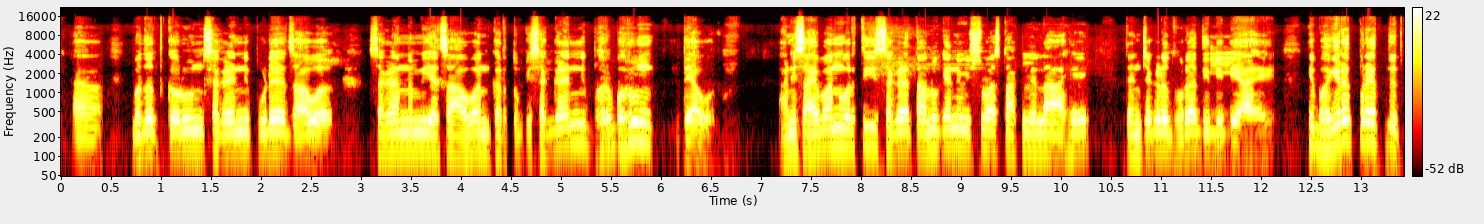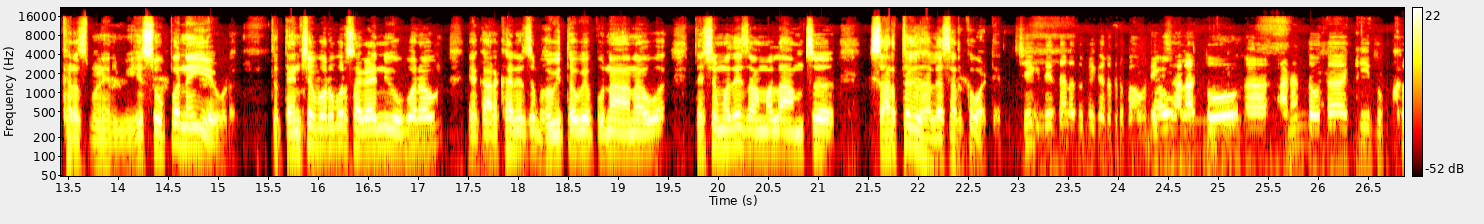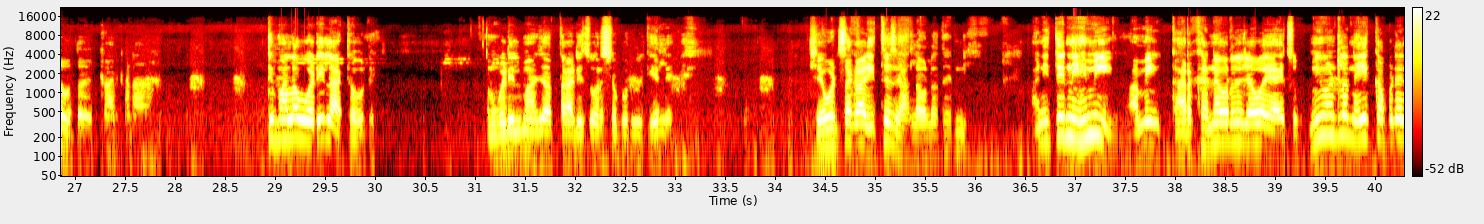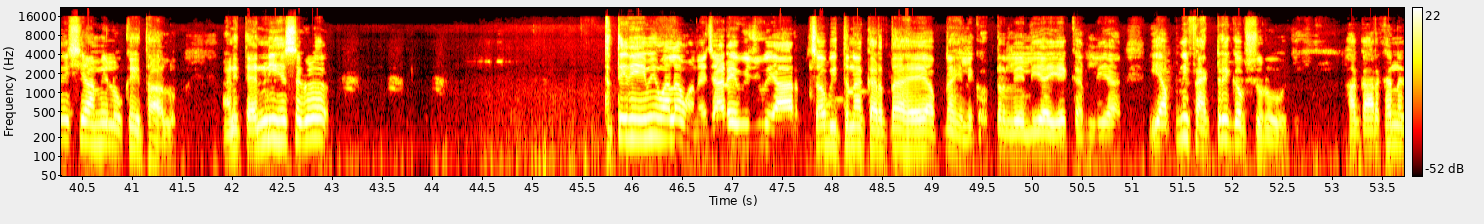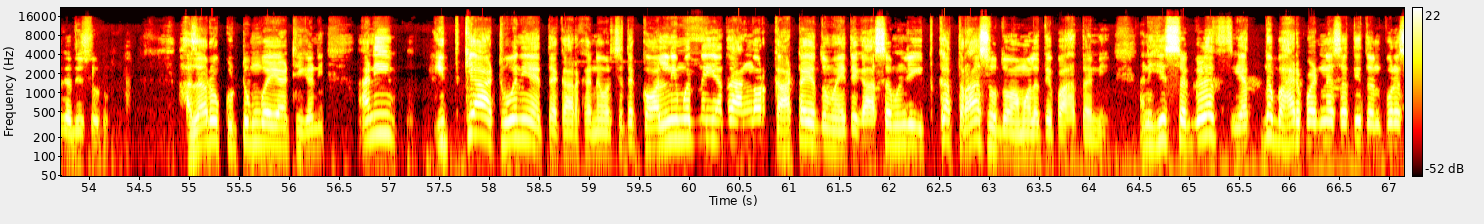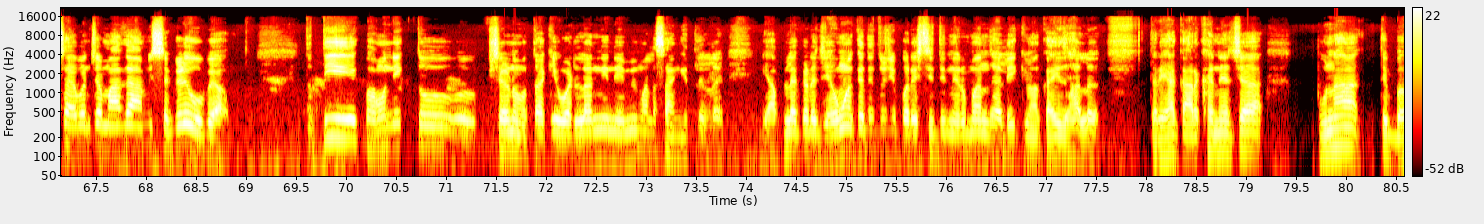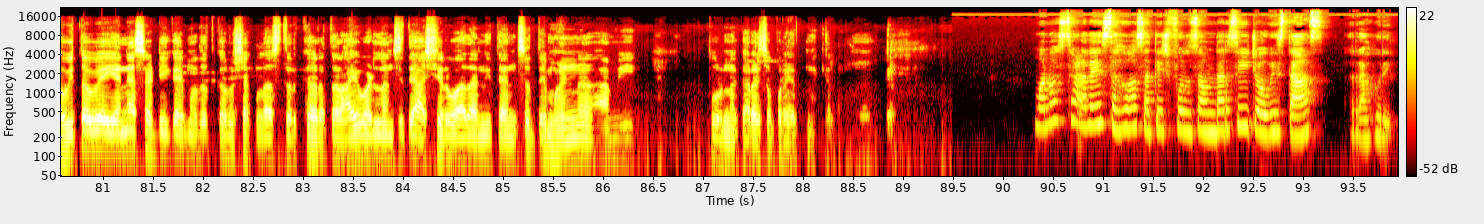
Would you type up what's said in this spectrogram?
मदत करून सगळ्यांनी पुढे जावं. सगळ्यांना मी याचं आवाहन करतो की सगळ्यांनी भरभरून द्यावं. आणि साहेबांवरती सगळ्या तालुक्याने विश्वास टाकलेला आहे. त्यांच्याकडे धुरा दिलेली आहे. हे भगीरथ प्रयत्न आहेत खरंच म्हणेल मी. हे सोपं नाही एवढं. तर त्यांच्याबरोबर सगळ्यांनी उभं राहून या कारखान्याचं भवितव्य पुन्हा आणावं. त्याच्यामध्येच आम्हाला आमचं सार्थक झाल्यासारखं वाटेल. चेक देताना तुम्ही खरं तर भावनिक झाला. तो आनंद होता की दुःख होतं कारखाना? ते मला वडील आठवले. पण वडील माझ्या आता अडीच वर्षापूर्वी गेले. शेवटचा काळ इथेच घालवला त्यांनी. आणि ते नेहमी आम्ही कारखान्यावरनं जेव्हा यायचो मी म्हटलं ना एक कपड्यानिशी आम्ही लोक इथं आलो. आणि त्यांनी हे सगळं ते नेहमी मला म्हणायचे अरे विजू यार सब इतना करता है अपना हेलिकॉप्टर ले लिया ये कर लिया. ये अपनी फॅक्टरी कब सुरू होती? हा कारखाना कधी सुरू? हजारो कुटुंब या ठिकाणी. आणि इतक्या आठवणी आहेत त्या कारखान्यावरच्या. त्या कॉलनीमधनं आता अंगावर काटा येतो माहितीये का? असं म्हणजे इतका त्रास होतो आम्हाला ते पाहताना. आणि हे सगळंच यातनं बाहेर पडण्यासाठी तनपुरे साहेबांच्या मागं आम्ही सगळे उभे आहोत. तर ती एक भावनिक तो क्षण होता की वडिलांनी नेहमी मला सांगितलेलं आहे की आपल्याकडे जेव्हा कधी तुझी परिस्थिती निर्माण झाली किंवा काही झालं तर ह्या कारखान्याच्या पुन्हा ते भवितव्य येण्यासाठी काही मदत करू शकलास तर कर. तर आई वडिलांचे ते आशीर्वाद आणि त्यांचं ते म्हणणं आम्ही पूर्ण करायचा प्रयत्न केला. मनोज साळवेसह सतीश फुलसौंदर सी चोवीस तास राहुरी.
